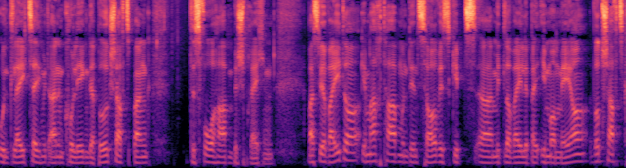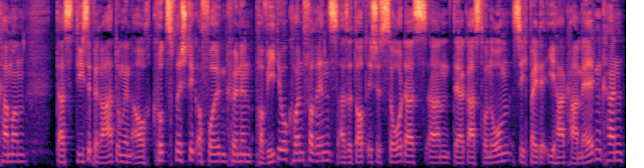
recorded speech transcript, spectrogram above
und gleichzeitig mit einem Kollegen der Bürgschaftsbank das Vorhaben besprechen. Was wir weiter gemacht haben und den Service gibt's äh, mittlerweile bei immer mehr Wirtschaftskammern, dass diese Beratungen auch kurzfristig erfolgen können per Videokonferenz. Also dort ist es so, dass ähm, der Gastronom sich bei der IHK melden kann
